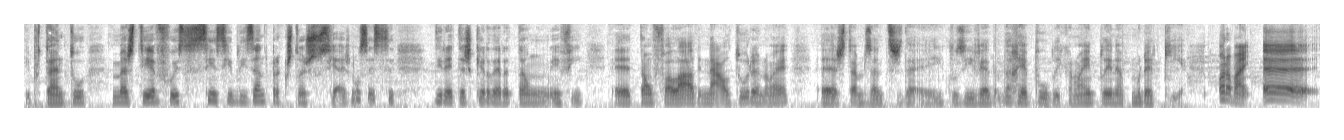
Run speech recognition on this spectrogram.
E, portanto, mas teve, foi-se sensibilizando para questões sociais. Não sei se direita e esquerda era tão, enfim, eh, tão falado na altura, não é? Eh, Estamos antes, da, inclusive, é da República, não é? Em plena monarquia. Ora bem, eh,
